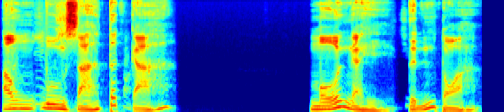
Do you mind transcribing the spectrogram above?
Ông buông xả tất cả. Mỗi ngày tĩnh tọa.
